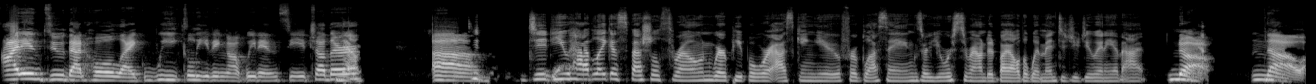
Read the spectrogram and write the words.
I didn't do that whole like week leading up. We didn't see each other. No. Um, did, did you have like a special throne where people were asking you for blessings or you were surrounded by all the women? Did you do any of that? No. No. no.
